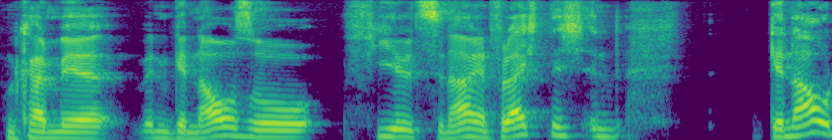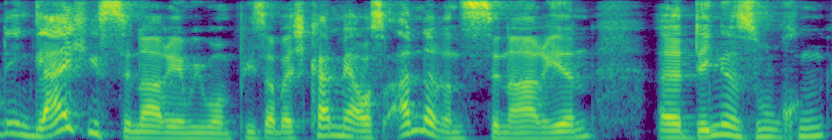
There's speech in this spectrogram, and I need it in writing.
und kann mir in genauso viel Szenarien, vielleicht nicht in genau den gleichen Szenarien wie One Piece, aber ich kann mir aus anderen Szenarien äh, Dinge suchen,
